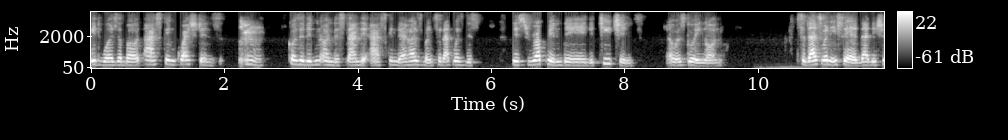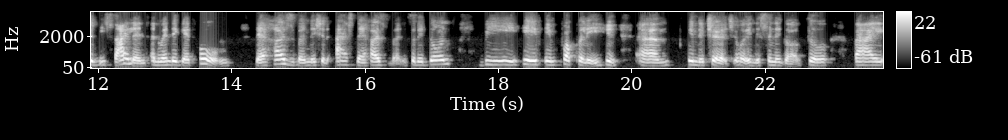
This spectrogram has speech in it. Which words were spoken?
it was about asking questions because they didn't understand. They asking their husband, so that was this disrupting the the teachings that was going on. So that's when he said that they should be silent. And when they get home, their husband, they should ask their husband. So they don't behave improperly um, in the church or in the synagogue. So by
